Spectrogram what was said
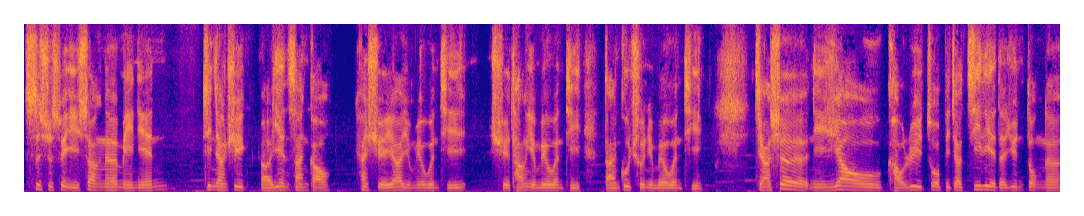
四十岁以上呢，每年尽量去呃验三高，看血压有没有问题。血糖有没有问题？胆固醇有没有问题？假设你要考虑做比较激烈的运动呢，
